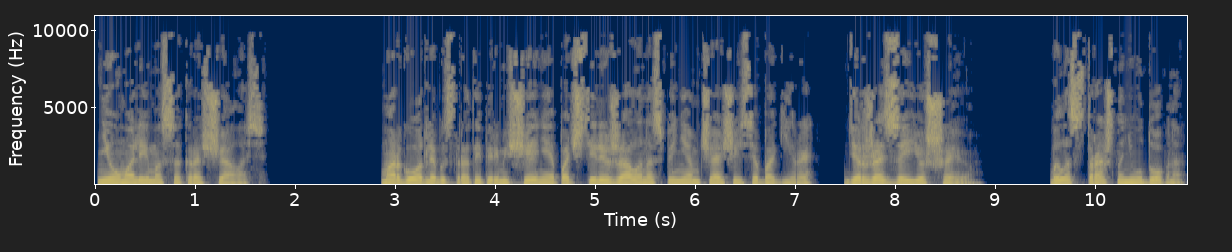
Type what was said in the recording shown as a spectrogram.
неумолимо сокращалось. Марго для быстроты перемещения почти лежала на спине мчащейся Багиры, держась за ее шею. Было страшно неудобно.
